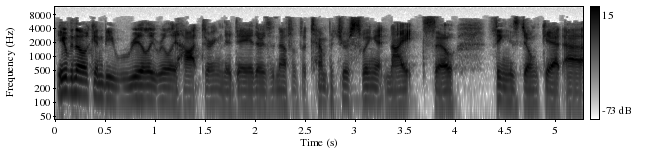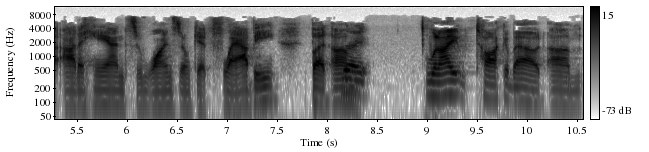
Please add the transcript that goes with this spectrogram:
even though it can be really really hot during the day, there's enough of a temperature swing at night, so things don't get uh, out of hand, so wines don't get flabby. But um, right. When I talk about um,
